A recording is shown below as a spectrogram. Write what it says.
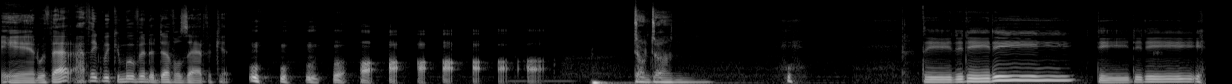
And with that i think we can move into devil's advocate. Dun dun. Dee dee dee dee. Dee dee dee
